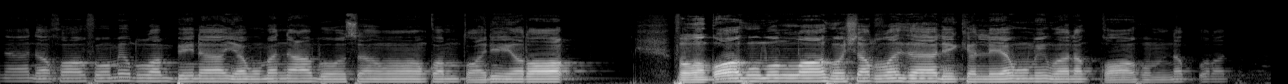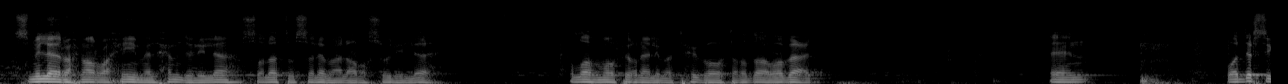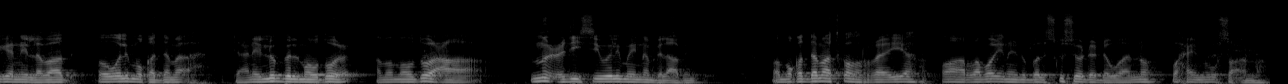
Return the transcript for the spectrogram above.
إنا نخاف من ربنا يوما عبوسا قمطريرا فوقاهم الله شر ذلك اليوم ولقاهم نضرة بسم الله الرحمن الرحيم الحمد لله والصلاة والسلام على رسول الله اللهم وفقنا لما تحب وترضاه وبعد waa darsigeennii labaad oo weli muqadamo ah yacni lub ama mawduuca mucdiisii weli maynan bilaabin. Waa muqadamaad ka horreeya oo aan rabo inaynu bal isku soo dhadhawaano waxaynu u soconno.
